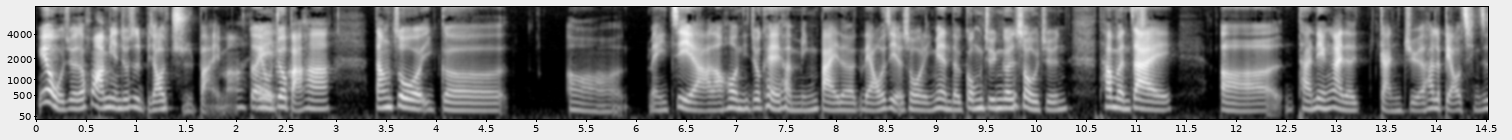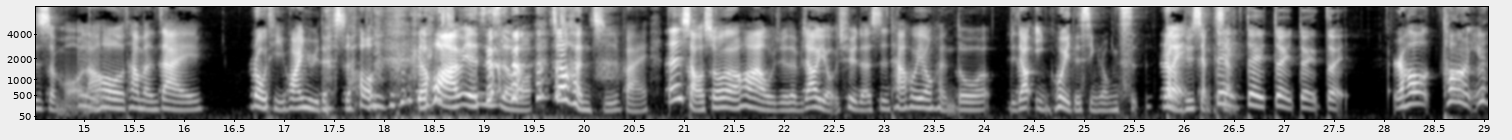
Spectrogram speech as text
因为我觉得画面就是比较直白嘛，对，因为我就把它当做一个呃。媒介啊，然后你就可以很明白的了解说里面的公君跟受君他们在呃谈恋爱的感觉，他的表情是什么，嗯、然后他们在肉体欢愉的时候的画面是什么，就很直白。但是小说的话，我觉得比较有趣的是，他会用很多比较隐晦的形容词让你去想象。对对对对对。然后通常因为。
